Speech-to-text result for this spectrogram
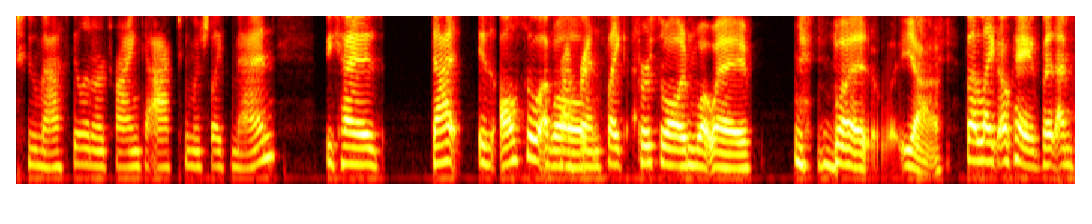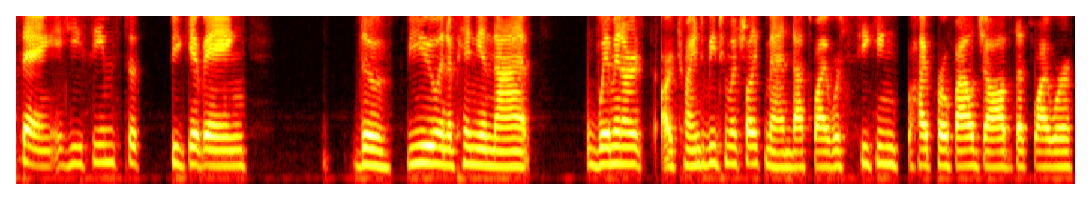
too masculine or trying to act too much like men because that is also a Well, preference like first of all in what way but yeah. But like okay but i'm saying he seems to be giving the view and opinion that women are are trying to be too much like men. That's why we're seeking high profile jobs. That's why we're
